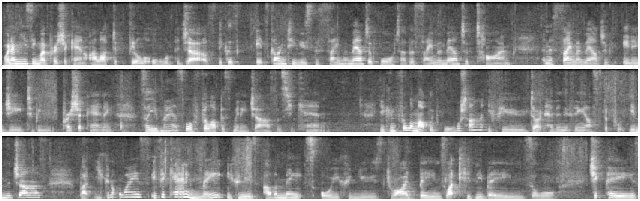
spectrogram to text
When I'm using my pressure can, I like to fill all of the jars because it's going to use the same amount of water, the same amount of time, and the same amount of energy to be pressure canning. So you may as well fill up as many jars as you can. You can fill them up with water if you don't have anything else to put in the jars. But you can always, if you're canning meat, you can use other meats or you can use dried beans like kidney beans or chickpeas,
